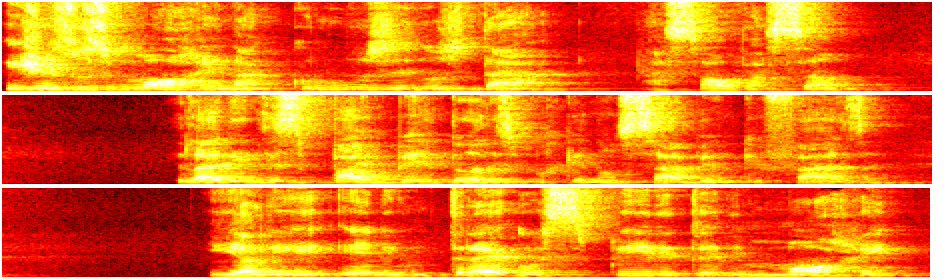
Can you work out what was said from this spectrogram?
E Jesus morre na cruz e nos dá a salvação. E lá ele diz: Pai, perdoa-lhes porque não sabem o que fazem e ali ele entrega o Espírito, ele morre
